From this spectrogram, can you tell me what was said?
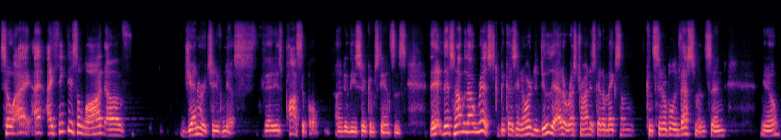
so I, I, I think there's a lot of generativeness that is possible under these circumstances. That, that's not without risk because in order to do that, a restaurant is going to make some considerable investments and you know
